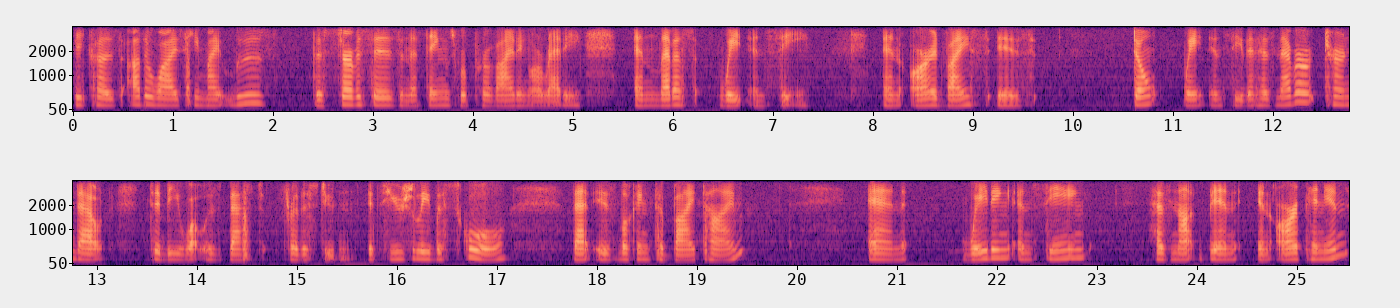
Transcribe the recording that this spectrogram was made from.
because otherwise he might lose the services and the things we're providing already. And let us wait and see. And our advice is don't wait and see that has never turned out to be what was best for the student. It's usually the school that is looking to buy time, and waiting and seeing has not been, in our opinion,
